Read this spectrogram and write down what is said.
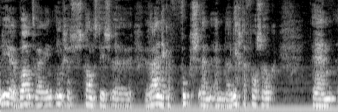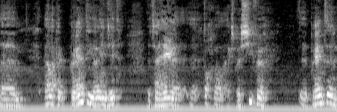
leren band waarin ingestanst is eh Reineke Fuchs en, en de Lichte Vos ook. En elke prent die daarin zit, het zijn hele toch wel expressieve prenten.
